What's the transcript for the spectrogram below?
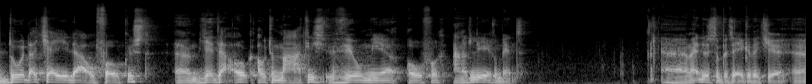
doordat jij je daarop focust, um, je daar ook automatisch veel meer over aan het leren bent. Uh, dus dat betekent dat je uh,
